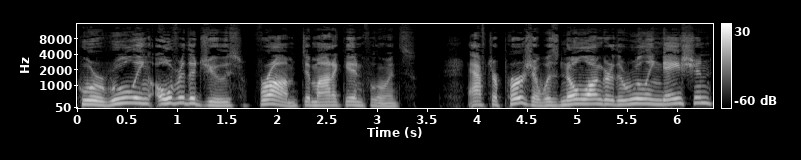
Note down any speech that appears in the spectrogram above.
who were ruling over the Jews from demonic influence. After Persia was no longer the ruling nation,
